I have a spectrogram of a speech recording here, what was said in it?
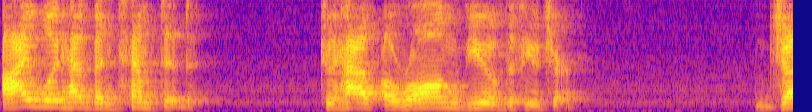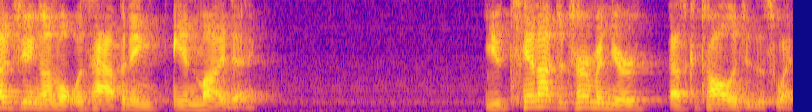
I would have been tempted to have a wrong view of the future, judging on what was happening in my day. You cannot determine your eschatology this way.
